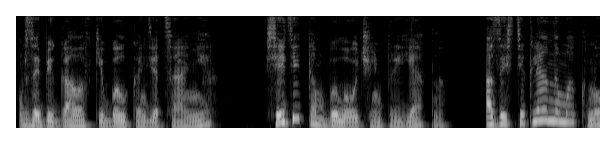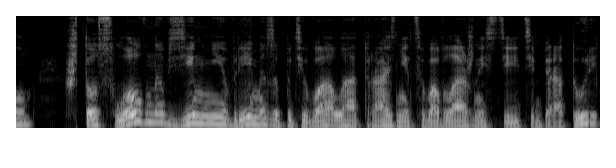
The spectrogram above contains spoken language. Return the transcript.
В забегаловке был кондиционер, сидеть там было очень приятно, а за стеклянным окном, что словно в зимнее время запотевало от разницы во влажности и температуре,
